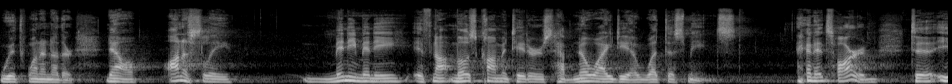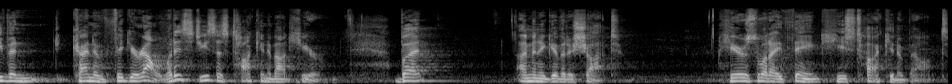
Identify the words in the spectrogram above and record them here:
with one another. Now, honestly, many, many, if not most commentators, have no idea what this means. And it's hard to even kind of figure out what is Jesus talking about here. But I'm going to give it a shot. Here's what I think he's talking about.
